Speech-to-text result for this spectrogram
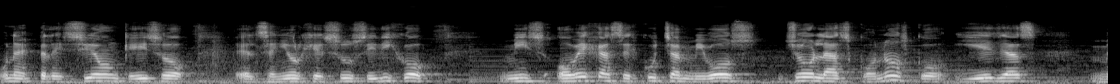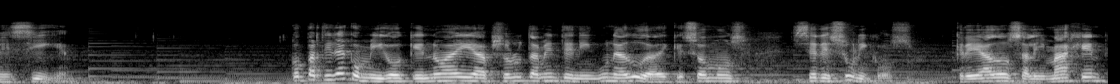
una expresión que hizo el Señor Jesús y dijo, mis ovejas escuchan mi voz, yo las conozco y ellas me siguen. Compartirá conmigo que no hay absolutamente ninguna duda de que somos seres únicos, creados a la imagen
